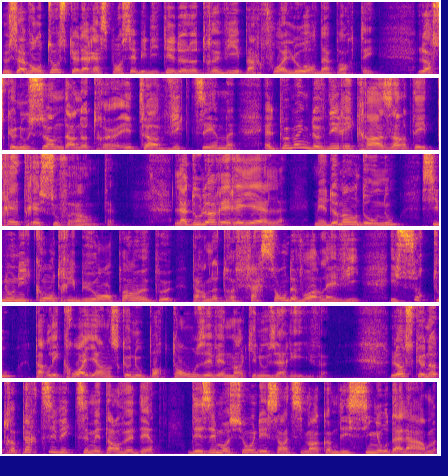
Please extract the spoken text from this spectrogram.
Nous savons tous que la responsabilité de notre vie est parfois lourde à porter. Lorsque nous sommes dans notre état victime, elle peut même devenir écrasante et très très souffrante. La douleur est réelle, mais demandons-nous si nous n'y contribuons pas un peu par notre façon de voir la vie et surtout par les croyances que nous portons aux événements qui nous arrivent. Lorsque notre partie victime est en vedette, des émotions et des sentiments comme des signaux d'alarme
